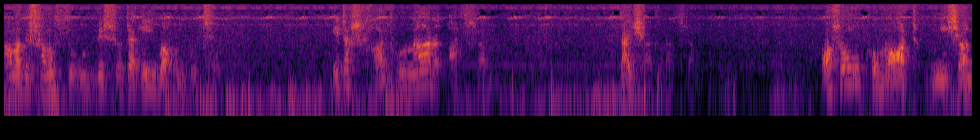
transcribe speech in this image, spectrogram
আমাদের সমস্ত উদ্দেশ্যটাকেই বহন করছে। এটা সাধনার আশ্রম। তাই সাধন। অসংখ্য মঠ, মিশন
